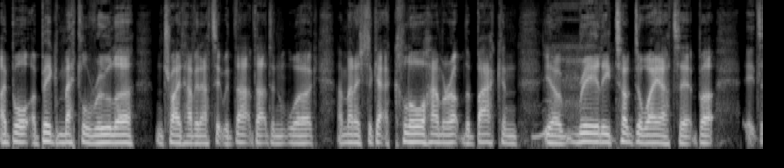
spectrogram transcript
I bought a big metal ruler and tried having at it with that. That didn't work. I managed to get a claw hammer up the back and you know really tugged away at it, but it's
